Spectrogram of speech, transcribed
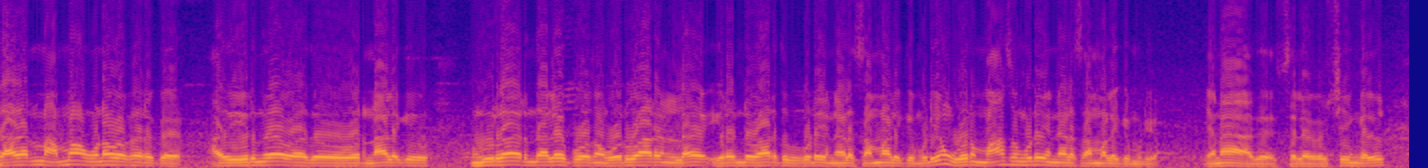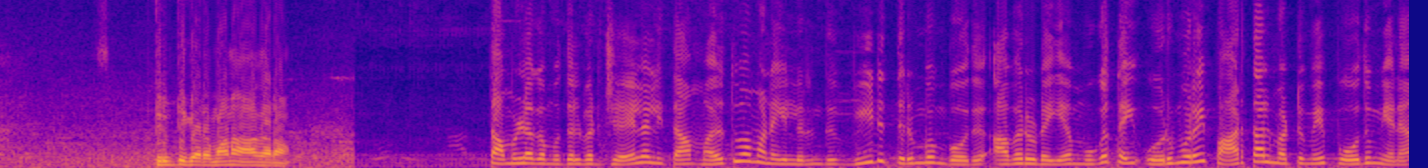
சாதாரணமாக அம்மா உணவகம் இருக்குது அது இருந்தால் அது ஒரு நாளைக்கு நூறுரூவா இருந்தாலே போதும். ஒரு வாரம் இல்லை இரண்டு வாரத்துக்கு கூட என்னால் சமாளிக்க முடியும். ஒரு மாதம் கூட என்னால் சமாளிக்க முடியும். ஏன்னா அது சில விஷயங்கள் திருப்திகரமான ஆகாரம். தமிழக முதல்வர் ஜெயலலிதா மருத்துவமனையிலிருந்து வீடு திரும்பும்போது அவருடைய முகத்தை ஒருமுறை பார்த்தால் மட்டுமே போதும் என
